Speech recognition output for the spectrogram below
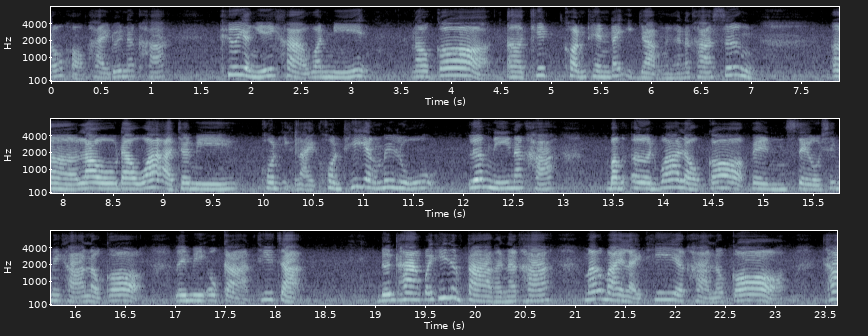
ต้องขออภัยด้วยนะคะ คืออย่างนี้ค่ะ วันนี้เราก็คิดคอนเทนต์ได้อีกอย่างหนึ่งนะคะ ซึ่งเเราเดาว่าอาจจะมีคนอีกหลายคนที่ยังไม่รู้เรื่องนี้นะคะบังเอิญว่าเราก็เป็นเซลล์ใช่ไหมคะ เราก็เลยมีโอกาสที่จะ เดินทางไปที่ต่างๆนะคะ มากมายหลายที่อะค่ะ แล้วก็ถ้า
